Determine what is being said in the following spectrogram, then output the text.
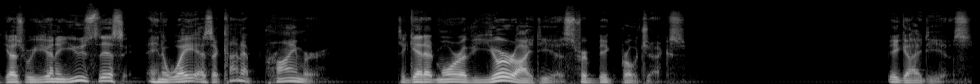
because we're going to use this in a way as a kind of primer to get at more of your ideas for big projects big ideas.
